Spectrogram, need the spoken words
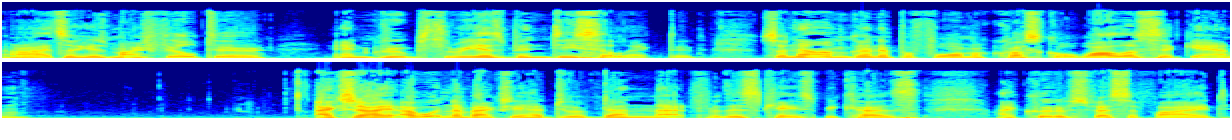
alright so here's my filter and group 3 has been deselected. So now I'm going to perform a Kruskal-Wallis again. Actually, I, I, wouldn't have actually had to have done that for this case because I could have specified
